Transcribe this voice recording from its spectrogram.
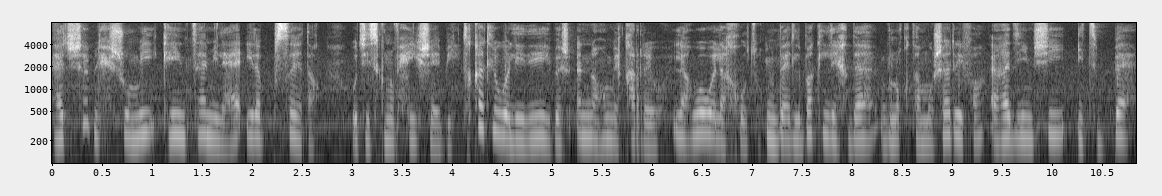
هاد الشاب الحشومي كينتمي لعائله بسيطة. وتيسكنوا في حي شابي تقاتلوا والديه باش أنهم يقريوه لا هو ولا خوتو من بعد الباك اللي خداه بنقطة مشرفة غادي يمشي يتبع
